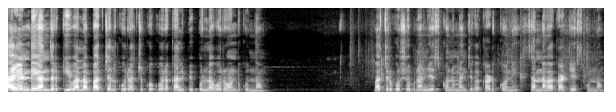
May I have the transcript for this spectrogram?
హాయ్ అండి అందరికీ ఇవాళ బచ్చల కూర చుక్క కూర కలిపి పుల్లగూర వండుకుందాం. బచ్చల కూర శుభ్రం చేసుకొని మంచిగా కడుక్కొని సన్నగా కట్ చేసుకుందాం.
